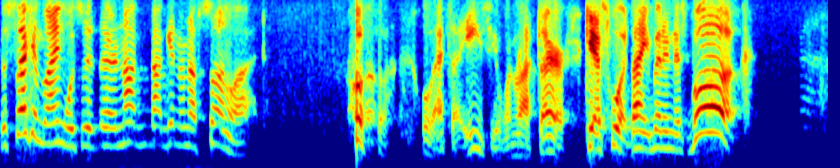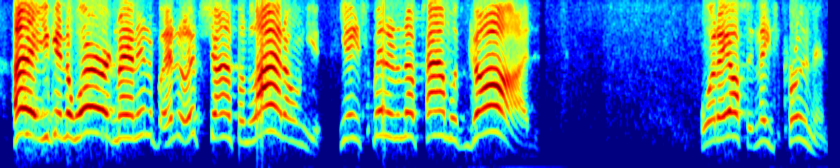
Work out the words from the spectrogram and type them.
The second thing was that they're not not getting enough sunlight. well, that's an easy one right there. Guess what? They ain't been in this book. Hey, you're getting the word, man? Let's shine some light on you. You ain't spending enough time with God. What else? It needs pruning.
